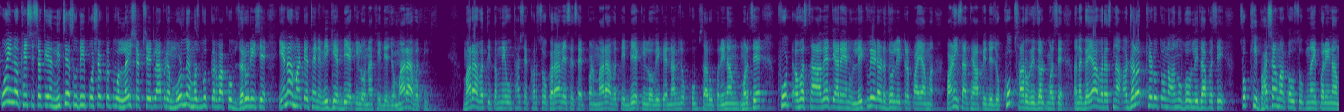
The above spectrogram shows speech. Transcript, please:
કોઈ ન ખેંચી શકે, નીચે સુધી પોષક તત્વો લઈ શકશે એટલે આપણે મૂળને મજબૂત કરવા ખૂબ જરૂરી છે. એના માટે થઈને વીઘે બે કિલો નાખી દેજો મારા વતી મારા વતી તમને એવું થશે, ખર્ચો કરાવે છે સાહેબ, પણ મારા વતી બે કિલો વીઘે નાખજો, ખૂબ સારું પરિણામ મળશે. ફૂટ અવસ્થા આવે ત્યારે એનું લિક્વિડ અડધો લીટર પાયામાં પાણી સાથે આપી દેજો, ખૂબ સારું રિઝલ્ટ મળશે. અને ગયા વર્ષના અઢળક ખેડૂતોના અનુભવ લીધા પછી ચોખ્ખી ભાષામાં કહું છું નહીં, પરિણામ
